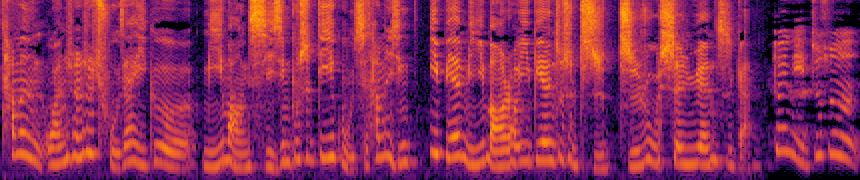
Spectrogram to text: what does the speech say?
他们完全是处在一个迷茫期，已经不是低谷期，他们已经一边迷茫，然后一边就是直直入深渊之感。对你就是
